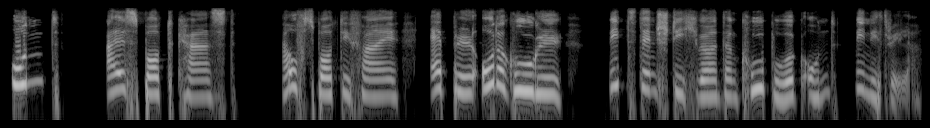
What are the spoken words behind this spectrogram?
und als Podcast auf Spotify, Apple oder Google mit den Stichwörtern Kuburg und Mini-Thriller.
